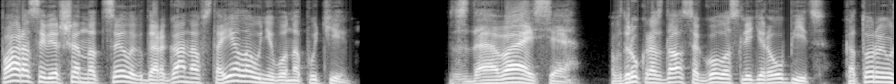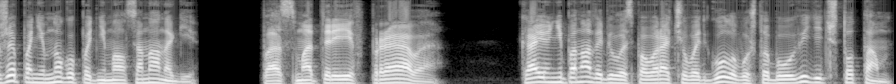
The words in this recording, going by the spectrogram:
Пара совершенно целых дарганов стояла у него на пути. «Сдавайся!» Вдруг раздался голос лидера убийц, который уже понемногу поднимался на ноги. «Посмотри вправо!» Каю не понадобилось поворачивать голову, чтобы увидеть, что там.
